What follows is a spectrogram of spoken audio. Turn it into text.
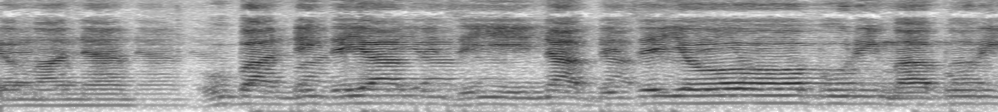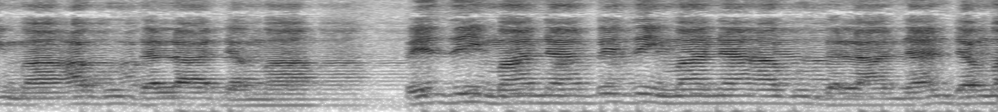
ဓမ္မနံဥပနိတယပစ္စယေနပစ္စယောပုရိမာပုရိမာအကုသလဓမ္မ ပစ္စည်းမာနံပစ္စည်းမာနံအကုသလနံဓမ္မ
